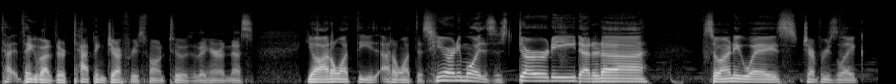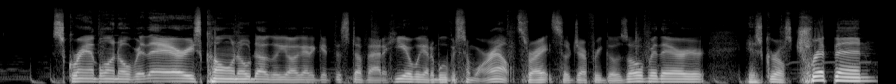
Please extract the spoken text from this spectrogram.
Ta think about it. They're tapping Jeffrey's phone too, so they're hearing this. Yo, I don't want these. I don't want this here anymore. This is dirty. Da da da. So, anyways, Jeffrey's like scrambling over there. He's calling O Dog. Yo, I got to get this stuff out of here. We got to move it somewhere else, right? So Jeffrey goes over there. His girl's tripping.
